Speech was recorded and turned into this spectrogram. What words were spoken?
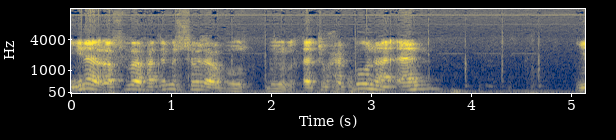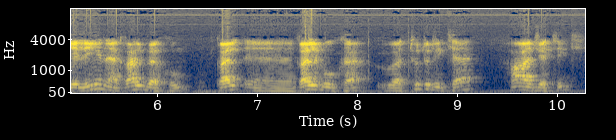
Yine Resulullah Efendimiz şöyle bu- buyurdu. Etuhibbune en yeline kalbekum kal, e, ve tudrike hacetik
